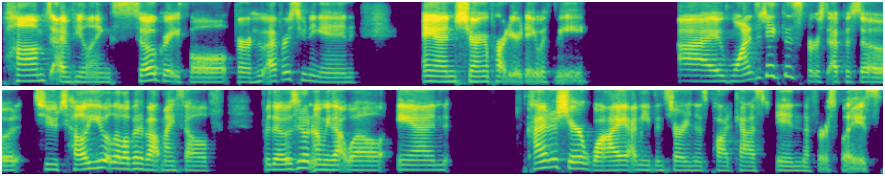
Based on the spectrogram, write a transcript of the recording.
pumped. I'm feeling so grateful for whoever's tuning in and sharing a part of your day with me. I wanted to take this first episode to tell you a little bit about myself for those who don't know me that well and kind of to share why I'm even starting this podcast in the first place.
